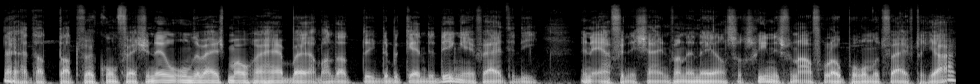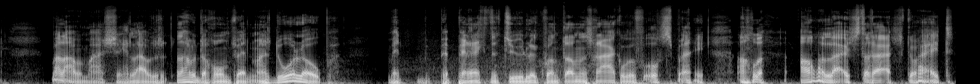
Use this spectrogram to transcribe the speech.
Nou ja, dat, dat we confessioneel onderwijs mogen hebben. Allemaal dat, de bekende dingen in feite die een erfenis zijn van de Nederlandse geschiedenis van de afgelopen 150 jaar. Maar laten we maar eens zeggen, laten we, laten we de grondwet maar eens doorlopen. Met beperkt natuurlijk, want anders raken we volgens mij alle, alle luisteraars kwijt.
